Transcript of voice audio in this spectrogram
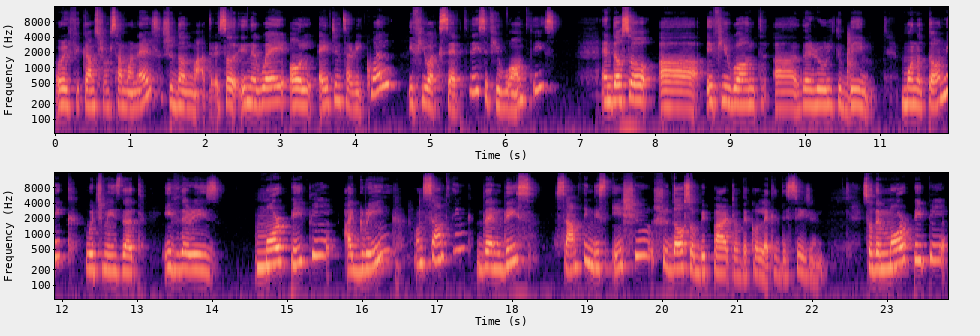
or if it comes from someone else, should not matter. So in a way, all agents are equal if you accept this, if you want this. And also, uh, if you want uh, the rule to be monotonic, which means that if there is more people agreeing on something, then this something, this issue, should also be part of the collective decision. So the more people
